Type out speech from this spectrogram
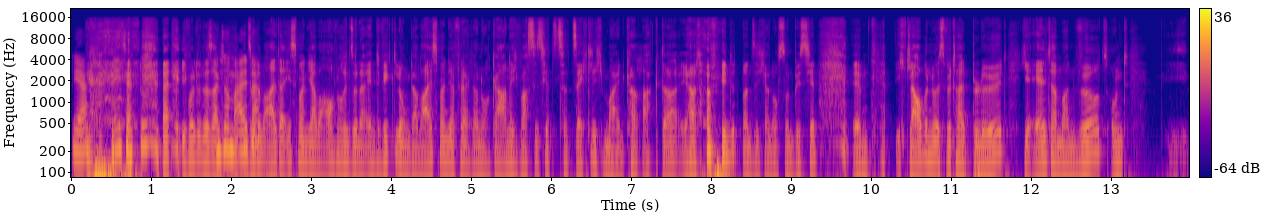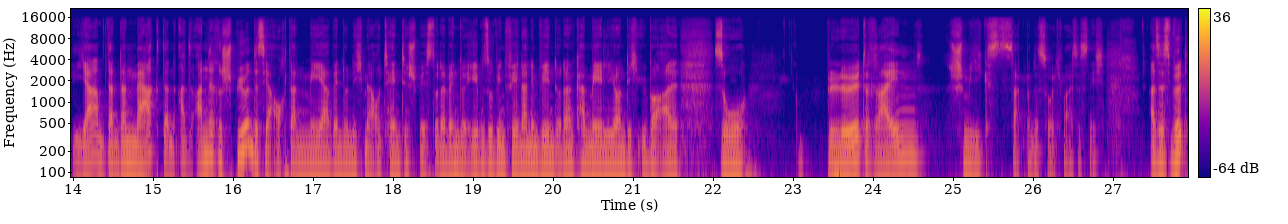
ja, nee, sag du. Nein, ich wollte nur sagen, in so, in so, einem Alter ist man ja aber auch noch in so einer Entwicklung. Da weiß man ja vielleicht auch noch gar nicht, was ist jetzt tatsächlich mein Charakter. Ja, da findet man sich ja noch so ein bisschen. Ähm, ich glaube nur, es wird halt blöd, je älter man wird und ja, dann, dann merkt, dann andere spüren das ja auch dann mehr, wenn du nicht mehr authentisch bist oder wenn du ebenso wie ein Fähnlein im Wind oder ein Chamäleon dich überall so blöd reinschmiegst, sagt man das so, ich weiß es nicht. Also es wird,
